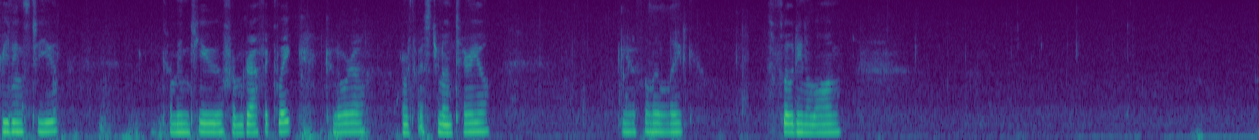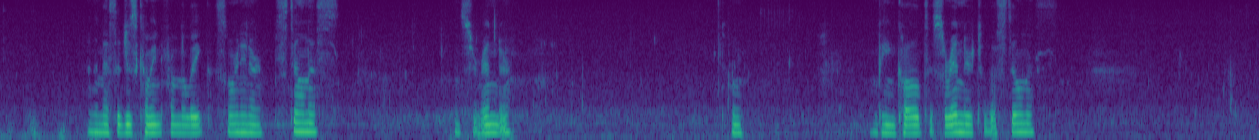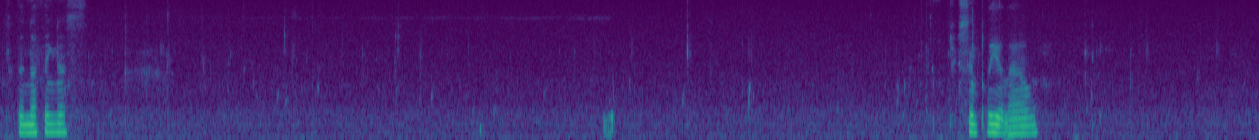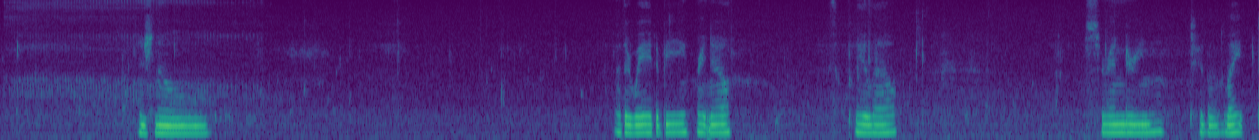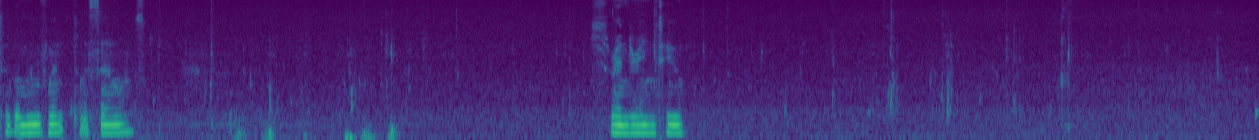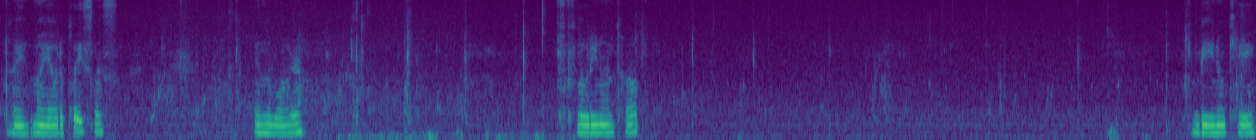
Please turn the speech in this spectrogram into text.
Greetings to you. Coming to you from Graphic Lake, Kenora, northwestern Ontario. Beautiful little lake floating along. And the messages coming from the lake this morning are stillness and surrender. So, being called to surrender to the stillness, to the nothingness. To simply allow There's no other way to be right now. Simply allow surrendering to the light, to the movement, to the sounds. Surrendering to my, my out of placeness in the water, floating on top. Being okay.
